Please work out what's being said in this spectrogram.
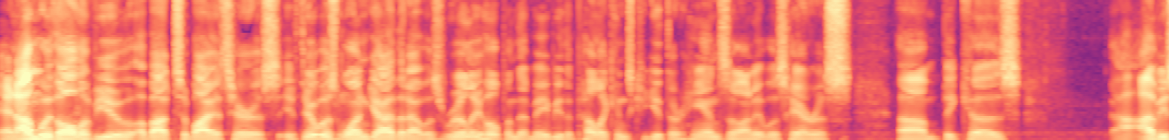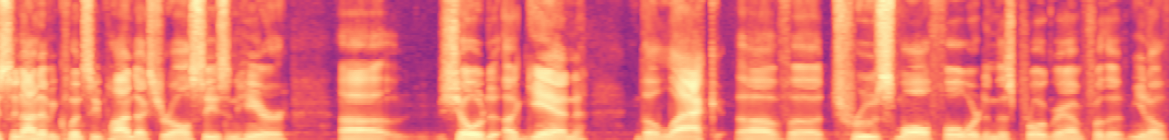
And I'm with all of you about Tobias Harris. If there was one guy that I was really hoping that maybe the Pelicans could get their hands on, it was Harris, um, because obviously not having Quincy Pondexter all season here uh, showed again the lack of a true small forward in this program for the you know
